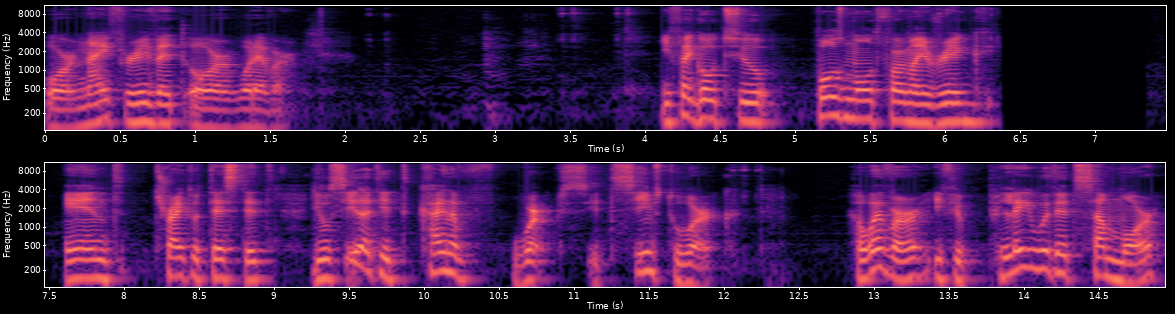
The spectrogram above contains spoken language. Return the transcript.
or knife rivet or whatever. If I go to pose mode for my rig and try to test it, you'll see that it kind of works. It seems to work. However, if you play with it some more,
